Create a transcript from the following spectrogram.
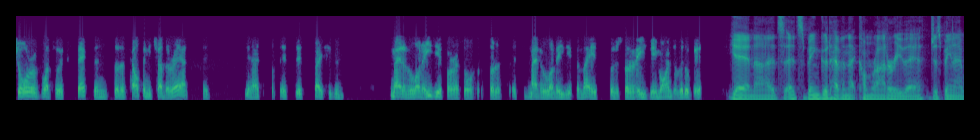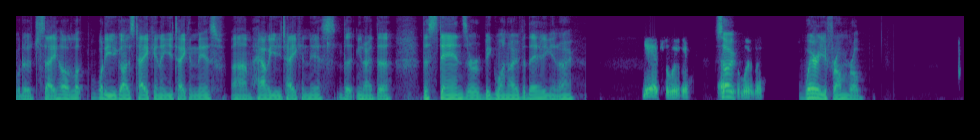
sure of what to expect, and sort of helping each other out. It's you know it's it's, it's basically made it a lot easier for us, or sort of it's made it a lot easier for me. It's sort of sort of eased my mind a little bit. Yeah, no, it's it's been good having that camaraderie there. Just being able to say, "Oh, look, what are you guys taking? Are you taking this? Um, how are you taking this?" That you know the the stands are a big one over there. You know. Yeah, absolutely. So, absolutely. where are you from, Rob?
